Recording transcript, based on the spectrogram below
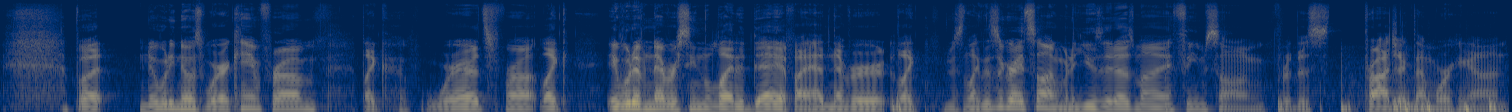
but nobody knows where it came from, like where it's from. Like it would have never seen the light of day if I had never like just like this is a great song. I'm gonna use it as my theme song for this project I'm working on.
